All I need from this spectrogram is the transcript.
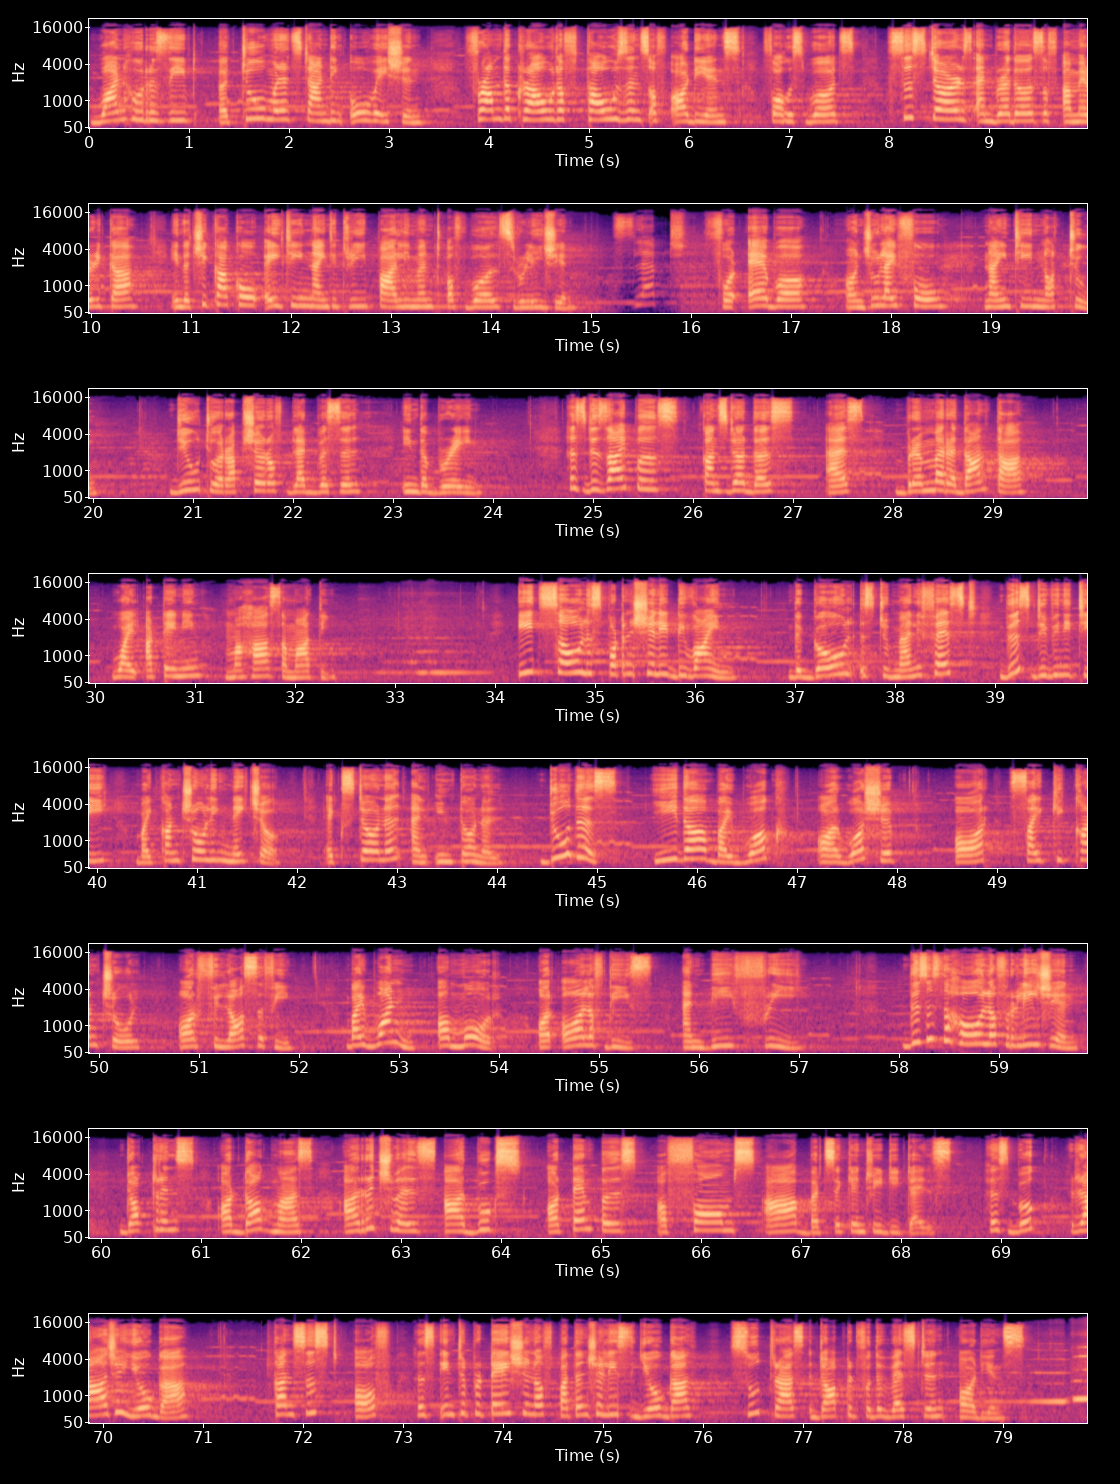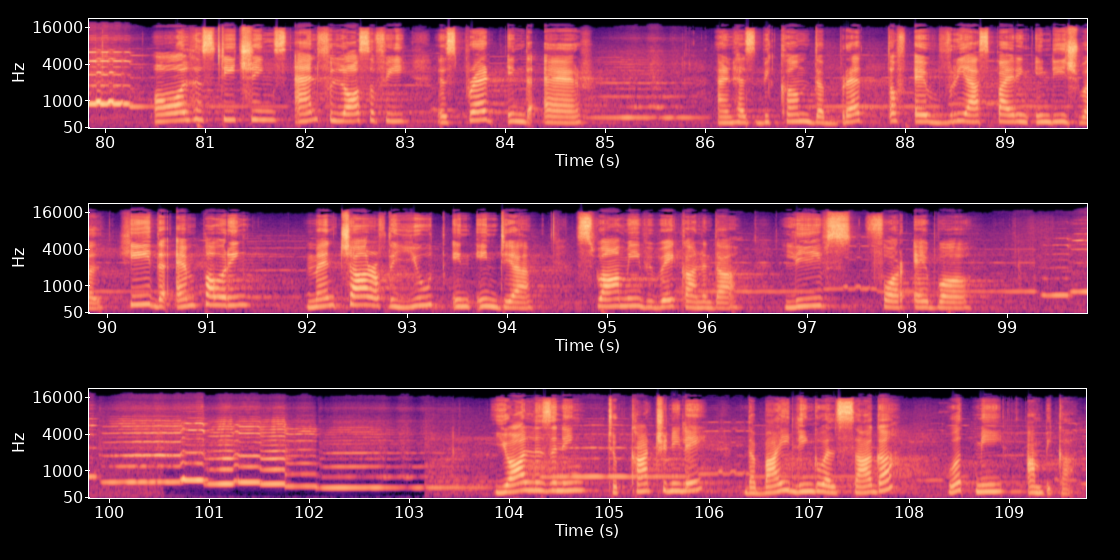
One who received a two minute standing ovation from the crowd of thousands of audience for his words, Sisters and Brothers of America in the Chicago 1893 Parliament of World's Religion. Slept forever on July 4, 1902, due to a rupture of blood vessel in the brain. His disciples consider this as Brahmarandhra while attaining Mahasamadhi. Each soul is potentially divine. The goal is to manifest this divinity by controlling nature, external and internal. Do this either by work or worship or psychic control or philosophy, by one or more or all of these, and be free. This is the whole of religion. Doctrines or dogmas or rituals or books or temples or forms are but secondary details. His book Raja Yoga consists of his interpretation of Patanjali's Yoga Sutras adopted for the Western audience. All his teachings and philosophy is spread in the air and has become the breath of every aspiring individual. He, the empowering mentor of the youth in India, Swami Vivekananda, lives forever. You're listening to Katrinile, the bilingual saga with me, Ambika.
